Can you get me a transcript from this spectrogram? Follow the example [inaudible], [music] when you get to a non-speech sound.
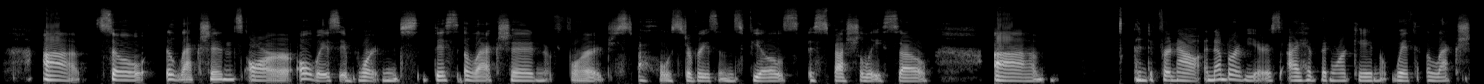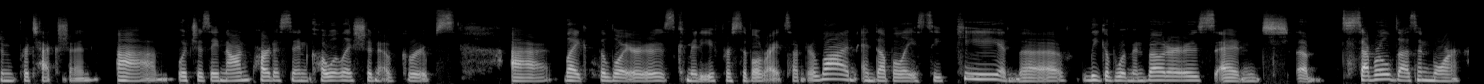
Uh, so elections are always important. This election, for just a host of reasons, feels especially so. Um, and for now, a number of years, I have been working with Election Protection, um, which is a nonpartisan coalition of groups uh, like the Lawyers Committee for Civil Rights Under Law and NAACP and the League of Women Voters and uh, several dozen more.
